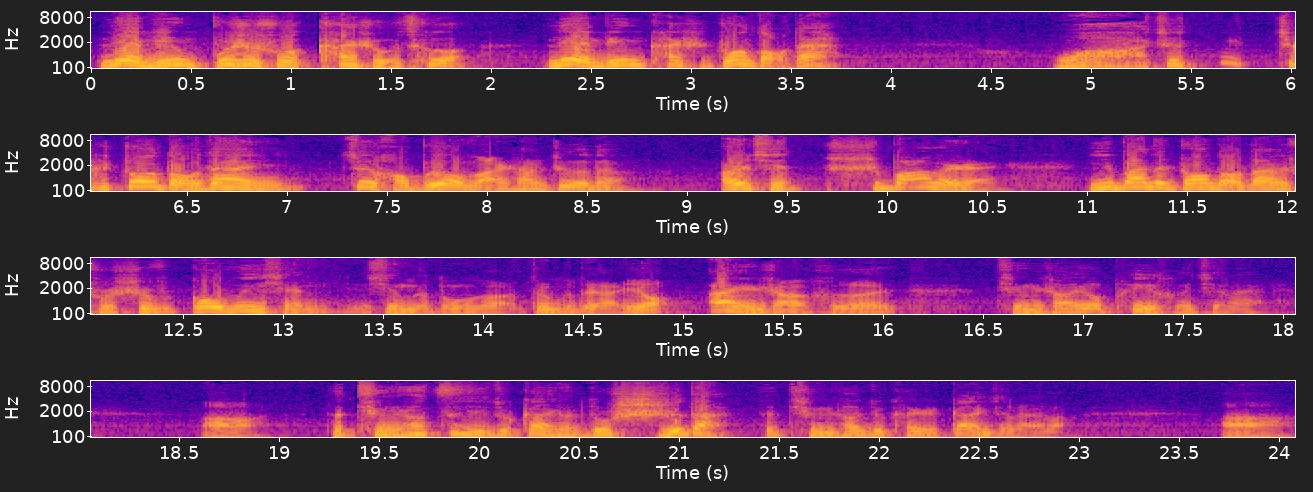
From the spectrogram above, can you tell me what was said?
练兵不是说看手册，练兵开始装导弹。哇，这这个装导弹最好不要晚上折腾，而且十八个人，一般的装导弹的时候是高危险性的动作，对不对？要岸上和。艇上要配合起来，啊，在艇上自己就干起来，都实弹，在艇上就开始干起来了，啊，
